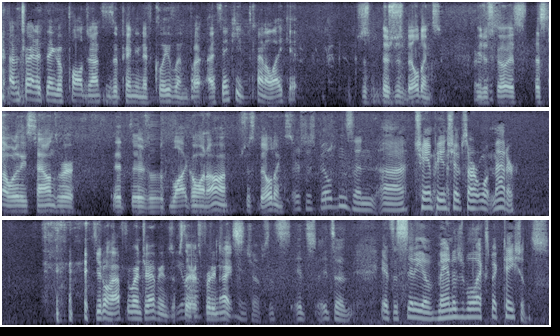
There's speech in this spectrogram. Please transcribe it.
I'm trying to think of Paul Johnson's opinion of Cleveland, but I think he'd kind of like it. It's just there's just buildings. You just go. It's it's not one of these towns where it, there's a lot going on. It's just buildings. There's just buildings and uh, championships aren't what matter. you don't have to win championships there. It's pretty nice. championships. It's it's it's a it's a city of manageable expectations.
